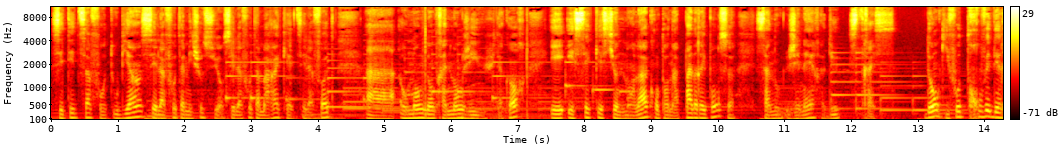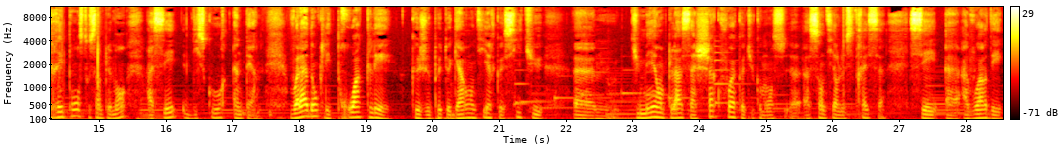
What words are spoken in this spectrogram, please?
c'était de sa faute. Ou bien c'est la faute à mes chaussures, c'est la faute à ma raquette, c'est la faute au manque d'entraînement que j'ai eu, d'accord? Et ces questionnements-là, quand on n'a pas de réponse, ça nous génère du stress. Donc il faut trouver des réponses tout simplement à ces discours internes. Voilà donc les trois clés que je peux te garantir que si tu, euh, tu mets en place à chaque fois que tu commences euh, à sentir le stress, c'est euh, avoir des,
